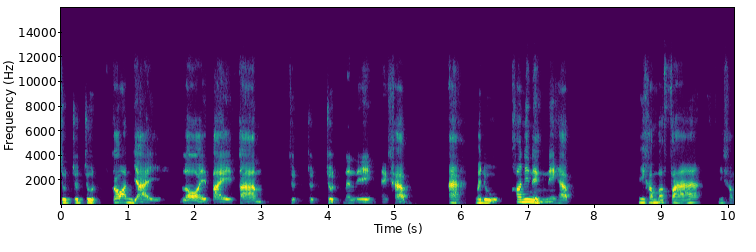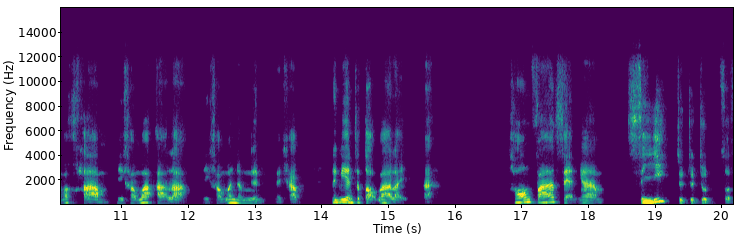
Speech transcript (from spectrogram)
จุดจุดจุดก้อนใหญ่ ลอยไปตามจุดจุดจุดนั่นเองนะครับอะมาดูข้อที่หนึ่งนะครับ มีคำว่าฟ้า มีคำว่าคลาม มีคำว่าอาลามีคำว่าน้ำเงินนะครับ นักเรียนจะตอบว่าอะไรอะท้องฟ้าแสนงาม สีจุดจุดจุดสด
